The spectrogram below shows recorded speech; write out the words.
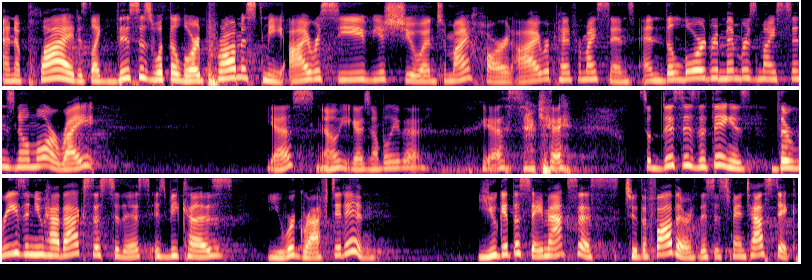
and applied as like, this is what the Lord promised me. I receive Yeshua into my heart. I repent for my sins, and the Lord remembers my sins no more, right? Yes? No? You guys don't believe that? Yes? Okay. So this is the thing is the reason you have access to this is because you were grafted in. You get the same access to the Father. This is fantastic,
